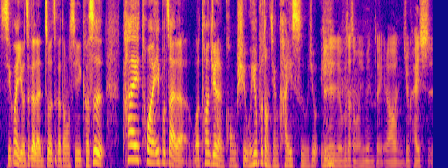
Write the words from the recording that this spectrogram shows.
习惯有这个人做这个东西，可是他突然一不在了，我突然觉得很空虚，我又不懂怎样开始，我就诶对对对，我不知道怎么去面对，然后你就开始，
